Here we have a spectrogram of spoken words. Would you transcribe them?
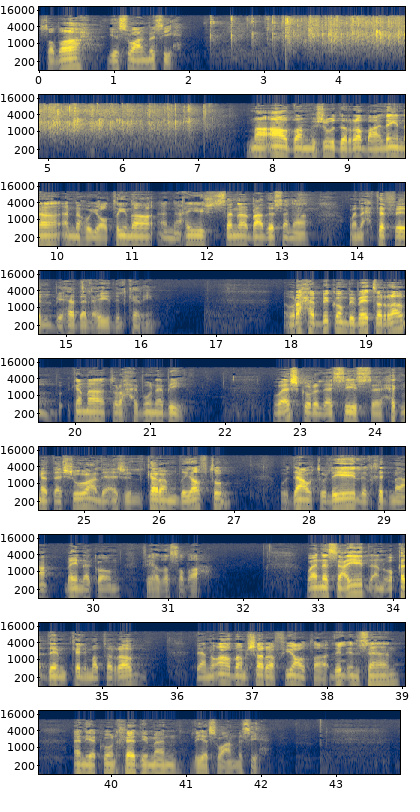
صباح يسوع المسيح. ما أعظم جود الرب علينا أنه يعطينا أن نعيش سنة بعد سنة ونحتفل بهذا العيد الكريم. أرحب بكم ببيت الرب كما ترحبون بي. وأشكر الأسيس حكمة أشوع لأجل كرم ضيافته. ودعوته لي للخدمة بينكم في هذا الصباح. وأنا سعيد أن أقدم كلمة الرب لأنه أعظم شرف يعطى للإنسان أن يكون خادما ليسوع المسيح.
